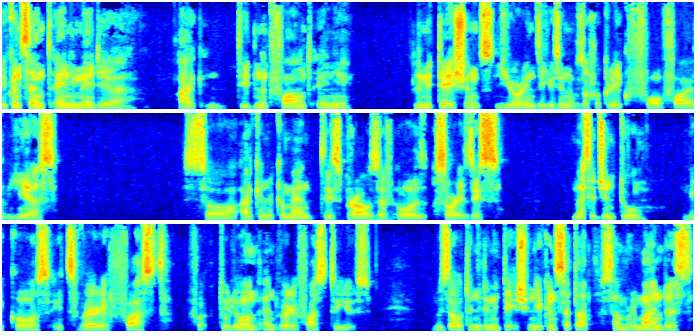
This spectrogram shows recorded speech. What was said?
You can send any media. I did not found any limitations during the using of Zoho Cliq for five years. So I can recommend this browser or sorry, this messaging tool because it's very fast for, to learn and very fast to use without any limitation. You can set up some reminders,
